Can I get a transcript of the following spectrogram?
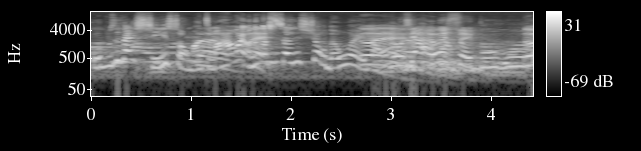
我不是在洗手吗？怎么还会有那个生锈的味道？我现在还会水糊糊，对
